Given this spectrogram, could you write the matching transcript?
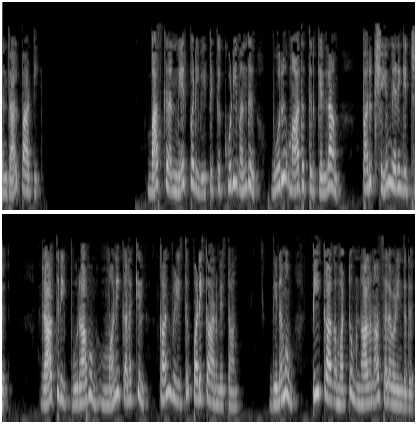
என்றாள் பாட்டி. பாஸ்கரன் மேற்படி வீட்டுக்கு குடி வந்து ஒரு மாதத்திற்கெல்லாம் பரீட்சையும் நெருங்கிற்று. ராத்திரி பூராவும் மணிக்கணக்கில் கண் விழித்து படிக்க ஆரம்பித்தான். தினமும் டீக்காக மட்டும் நாலனா செலவழிந்தது.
